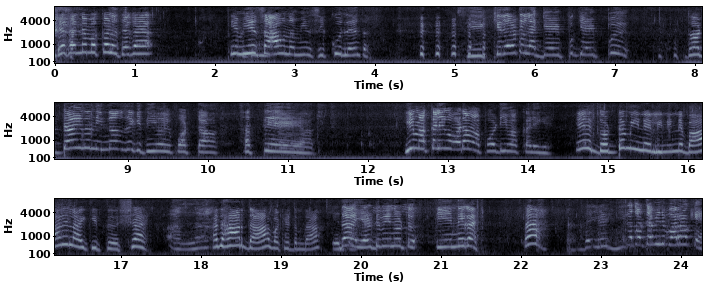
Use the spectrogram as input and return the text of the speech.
ಏ ಸಣ್ಣ ಮಕ್ಕಳು ತಗ ಈ ಮೀನ್ ಸಾವು ನಮ್ಮ ಮೀನ್ ಸಿಕ್ಕುದಿಲ್ಲ ಅಂತ ಸಿಕ್ಕಿದೆ ಉಂಟಲ್ಲ ಗೆಯ್ಪು ಗೆಯ್ಪು ದೊಡ್ಡ ಇನ್ನು ಇನ್ನೊಂದು ಸಿಗಿದೀವ ಈ ಪೊಟ್ಟ ಸತ್ತೇ ಆಗಿ. ಈ ಮಕ್ಕಳಿಗೆ ಕೊಡಮ ಪೋಡಿ ಮಕ್ಕಳಿಗೆ ಏ ದೊಡ್ಡ ಮೀನಲ್ಲಿ ನಿನ್ನೆ ಬಾರಿ ಹಾಕಿತ್ತು ಶೇ ಅಲ್ಲ ಅದು ಹಾರ್ದ ಬಕೆಟ್ ಅಂದ ದಾ ಎರಡು ಮೀನು ಉಂಟು ತಿನ್ನಿಗ ಈಗ ದೊಡ್ಡ ಮೀನು ಬರೋಕೆ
